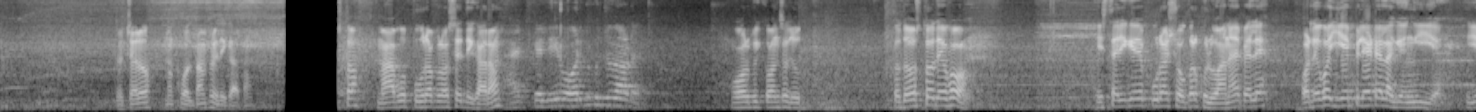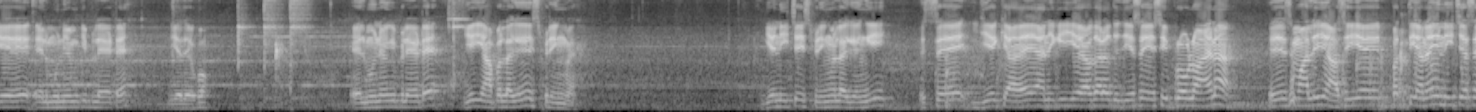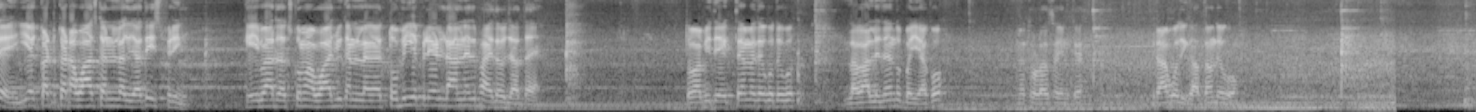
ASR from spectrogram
तो चलो मैं खोलता हूँ फिर दिखाता हूँ। दोस्तों मैं आपको पूरा प्रोसेस दिखा रहा हूँ। हाइट के लिए और भी कुछ जुगाड़ है। और भी कौन सा जूत तो दोस्तों देखो इस तरीके से पूरा शोकर खुलवाना है पहले। और देखो ये प्लेटें लगेंगी, ये। ये एलुमिनियम की प्लेट है, ये देखो। एलुमिनियम की प्लेट है, ये यहाँ पर लगेंगे स्प्रिंग में। ये नीचे स्प्रिंग में लगेंगी। इससे ये क्या है, यानी कि ये अगर जैसे ऐसी प्रॉब्लम आए ना, जैसे मान लीजिए यहाँ से ये पत्ती है ना, ये नीचे से, ये कट कट आवाज़ करने लग जाती है स्प्रिंग। कई बार दर्शकों में आवाज़ भी करने लगा तो भी ये प्लेट डालने से फ़ायदा हो जाता है। तो अभी देखते हैं, मैं देखो देखो, लगा लेते हैं तो भैया को, मैं थोड़ा सा इनके, फिर आपको दिखाता हूँ, देखो।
